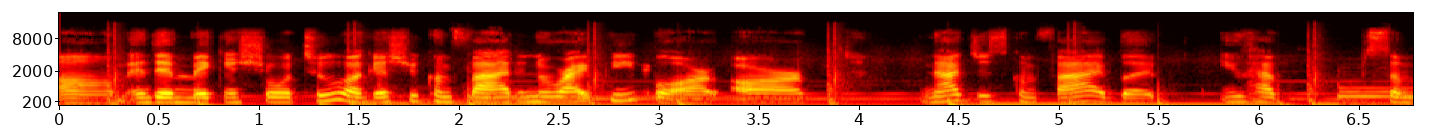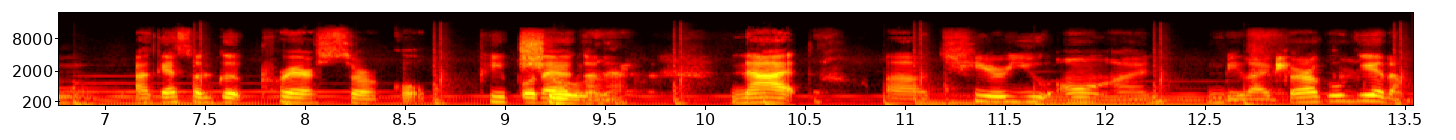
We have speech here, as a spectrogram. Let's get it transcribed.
Um, and then making sure too, I guess you confide in the right people or, or not just confide, but you have some, I guess, a good prayer circle, people sure. that are going to not uh, cheer you on and be like, girl, go get them.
